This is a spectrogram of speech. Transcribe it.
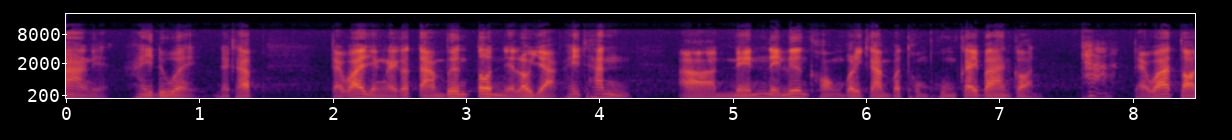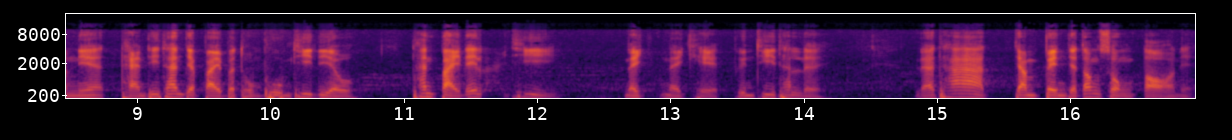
มากๆเนี่ยให้ด้วยนะครับ แต่ว่าอย่างไรก็ตามเบื้องต้นเนี่ยเราอยากให้ท่านอ่าเน้นในเรื่องของบริการปฐมภูมิใกล้บ้านก่อนค่ะแต่ว่าตอนเนี้ยแทนที่ท่านจะไปปฐมภูมิที่เดียว ท่านไปได้หลายที่ในในเขตพื้นที่ท่านเลย และถ้าจำเป็นจะต้องส่งต่อเนี่ย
